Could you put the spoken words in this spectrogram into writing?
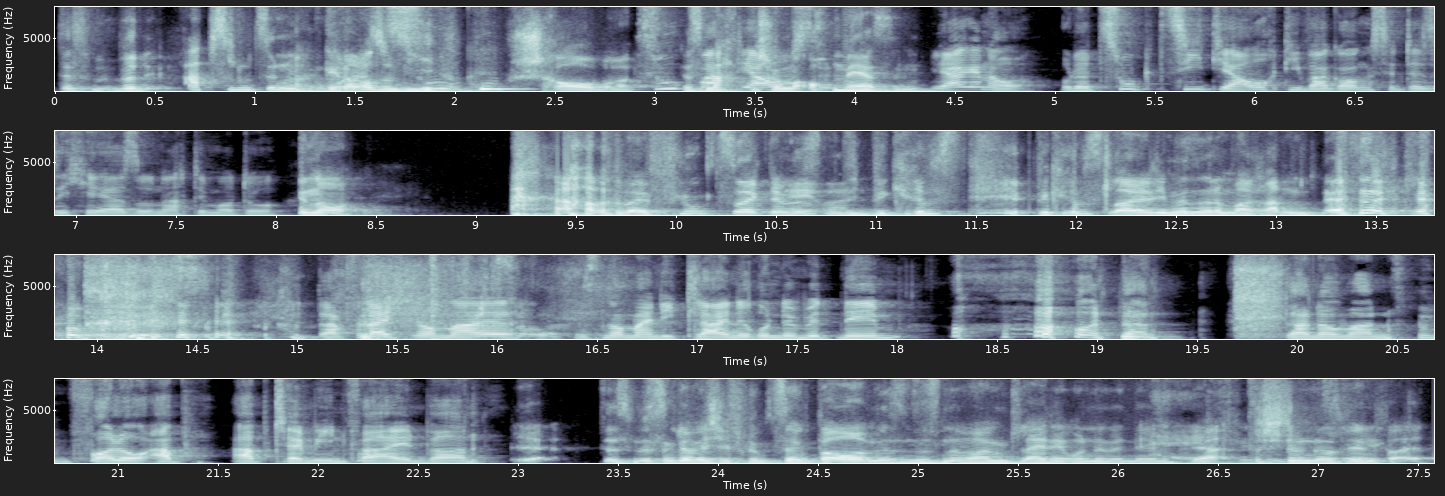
das würde absolut Sinn machen. Genauso wie Zug. Hubschrauber. Zug das macht macht ja schon mal auch Sinn. mehr Sinn. Ja, genau. Oder Zug zieht ja auch die Waggons hinter sich her, so nach dem Motto. Genau. Aber bei Flugzeug, da Nee, müssen Mann. die Begriffs, Begriffsleute, die müssen noch mal ran. Also Da vielleicht nochmal das noch mal in die kleine Runde mitnehmen und dann, dann nochmal einen Follow-up-Termin vereinbaren. Das müssen, glaube ich, die Flugzeugbauer müssen das nochmal in kleine Runde mitnehmen. Hey, ja, das stimmt auf jeden Fall.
